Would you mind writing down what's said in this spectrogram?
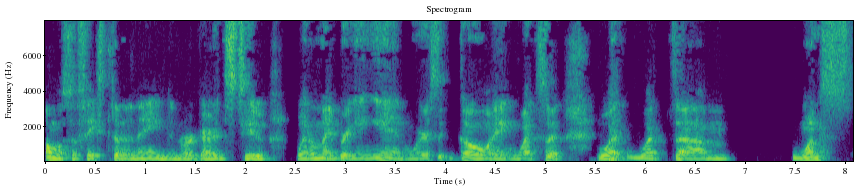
almost a face to the name in regards to what am I bringing in? Where's it going? What's it? What what um, once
